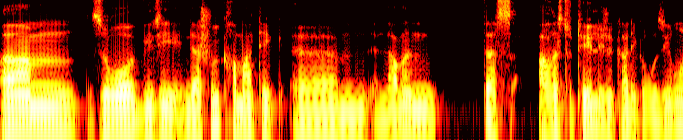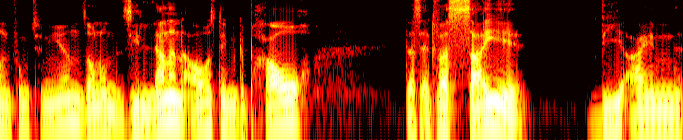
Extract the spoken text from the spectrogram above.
ähm, so wie Sie in der Schulgrammatik ähm, lernen, dass aristotelische Kategorisierungen funktionieren, sondern Sie lernen aus dem Gebrauch, dass etwas sei, wie ein,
